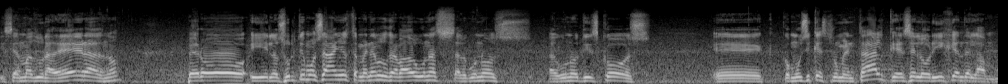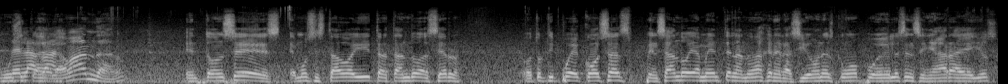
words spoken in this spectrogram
y sean más duraderas, ¿no? Pero, y en los últimos años también hemos grabado algunas, algunos, algunos discos eh, con música instrumental, que es el origen de la música de la, banda. banda, ¿no? Entonces, hemos estado ahí tratando de hacer otro tipo de cosas, pensando obviamente en las nuevas generaciones, cómo poderles enseñar a ellos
